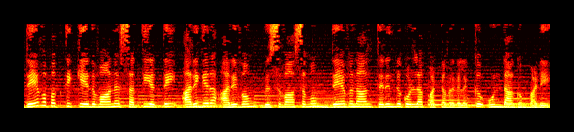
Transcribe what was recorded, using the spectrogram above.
தேவபக்திக்கு ஏதுவான சத்தியத்தை அறிகிற அறிவும் விசுவாசமும் தேவனால் தெரிந்து கொள்ளப்பட்டவர்களுக்கு உண்டாகும்படி.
